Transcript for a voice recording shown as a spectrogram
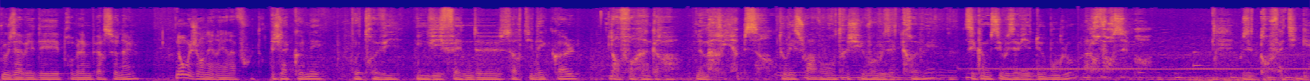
Vous avez des problèmes personnels? Non, mais j'en ai rien à foutre. Je la connais, votre vie. Une vie faite de sortie d'école, d'enfants ingrats, de mari absent. Tous les soirs, vous rentrez chez vous, vous êtes crevé. C'est comme si vous aviez deux boulots. Alors forcément, vous êtes trop fatigué.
